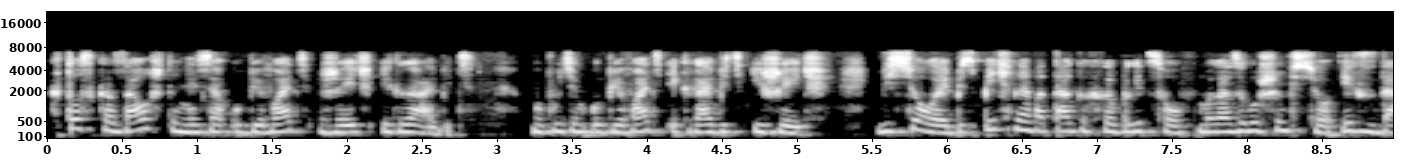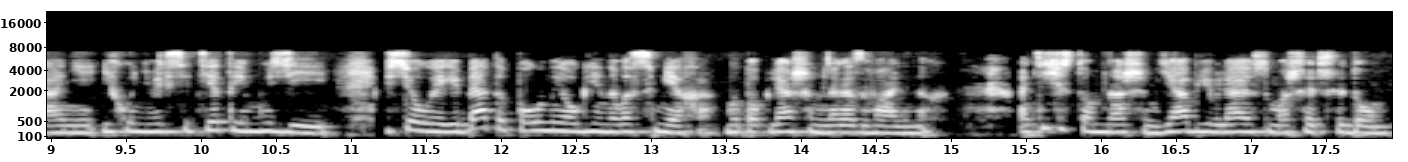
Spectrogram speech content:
Кто сказал, что нельзя убивать, жечь и грабить? Мы будем убивать и грабить и жечь. Веселая, беспечная ватага храбрецов. Мы разрушим все, их здания, их университеты и музеи. Веселые ребята, полные огненного смеха. Мы попляшем на развалинах. Отечеством нашим я объявляю сумасшедший дом,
